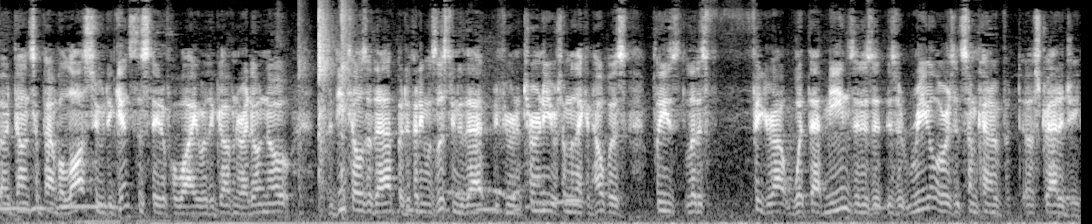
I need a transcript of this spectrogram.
uh, done some kind of a lawsuit against the state of Hawaii or the governor. I don't know the details of that, but if anyone's listening to that, if you're an attorney or someone that can help us, please let us figure out what that means and is it is it real or is it some kind of uh, strategy?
